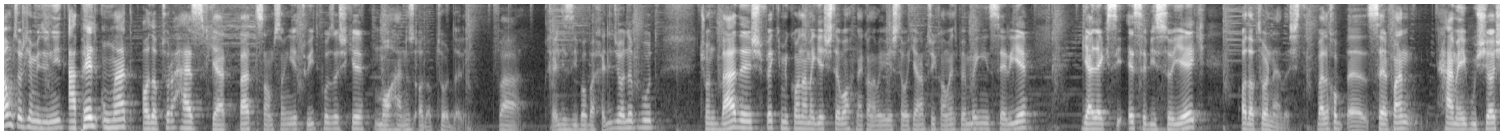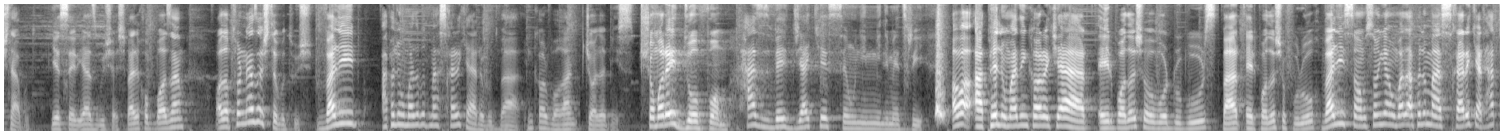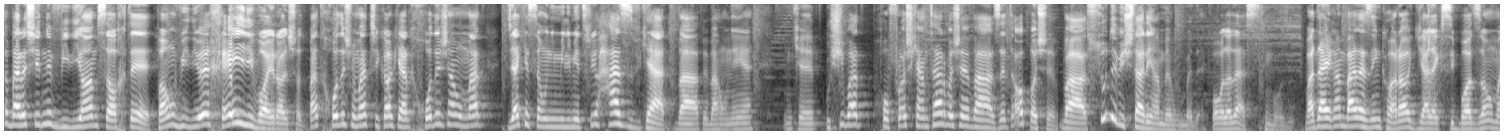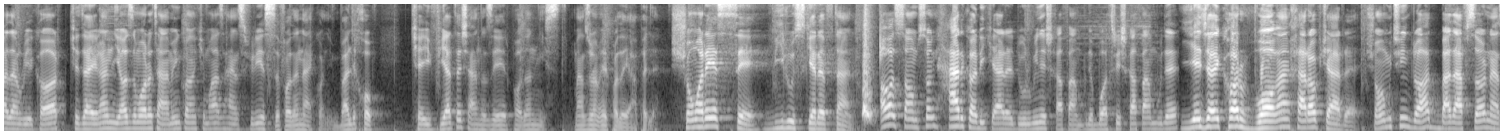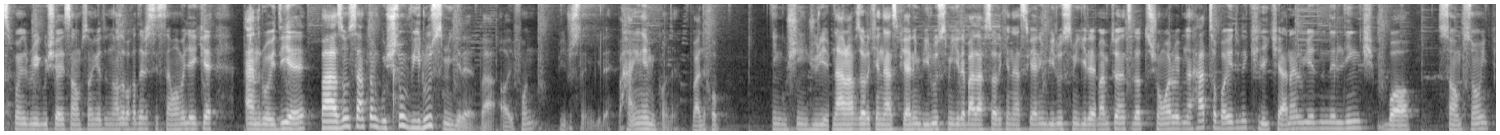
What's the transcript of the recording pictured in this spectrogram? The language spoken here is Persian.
همونطور که می‌دونید اپل اومد آداپتور رو حذف کرد. بعد سامسونگ یه توییت گذاشت که ما هنوز آداپتور داریم. و خیلی زیبا و خیلی جالب بود. چون بعدش فکر می‌کنم اگه اشتباه نکنم اگه اشتباه کردم توی کامنت بهم بگین سری گلکسی S21 آداپتور نداشت. ولی خب صرفا همه گوشیاش نبود. یه سری از گوشاش ولی خب بازم آداپتور نذاشته بود توش. ولی اپل اومده بود مسخره کرده بود و این کار واقعا جالب نیست. شماره دوم حذف جک 3.5 میلیمتری. آقا اپل اومد این کارو کرد. ایرپاداش رو آورد رو بورس بعد ایرپاداش رو فروخت. ولی سامسونگ هم اومد اپل رو مسخره کرد. حتی براش یه ویدیو هم ساخته. با اون ویدیو خیلی viral شد. بعد خودش اومد چیکار کرد؟ خودش هم اومد جک 3.5 میلیمتری رو حذف کرد و به بهونه اینکه گوشی باید حفراش کمتر باشه و ضد آب باشه و سود بیشتری هم بهمون بده. فوق است این موضوع. و دقیقا بعد از این کارا گلکسی بادزا اومدن روی کار که دقیقا نیاز ما رو تامین کنن که ما از هنسفری استفاده نکنیم. ولی خب کیفیتش اندازه ایرپادا نیست. منظورم ایرپادای اپله. شماره 3 ویروس گرفتن. آقا سامسونگ هر کاری کرده دوربینش خفن بوده باتریش خفن بوده یه جای کار واقعا خراب کرده. شما می‌تونید راحت بد افزار نصب کنید روی گوشی های سامسونگتون. حالا به خاطر سیستم عاملی که اندرویدیه و از اون سمت هم گوشتون ویروس می‌گیره و آیفون ویروس نمی‌گیره و هنگ نمی‌کنه. ولی خب این گوشی اینجوریه. نرم افزاری که نصب کردین ویروس می‌گیره بعد افزاری که نصب کردین ویروس می‌گیره. و می‌تونن اطلاعات شما رو ببینن حتی با یه دونه کلیک کردن روی یه دونه لینک با سامسونگ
